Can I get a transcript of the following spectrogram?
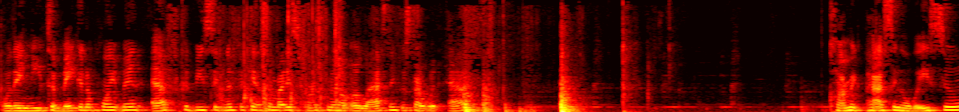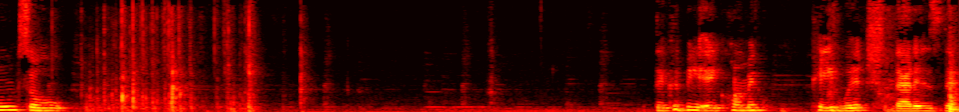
or they need to make an appointment. F could be significant. Somebody's first, middle, or last name could start with F. Karmic passing away soon. So there could be a karmic paid witch that is that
